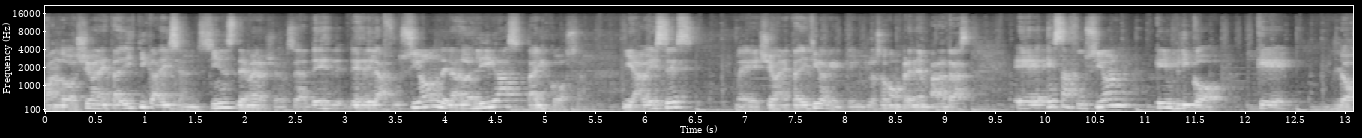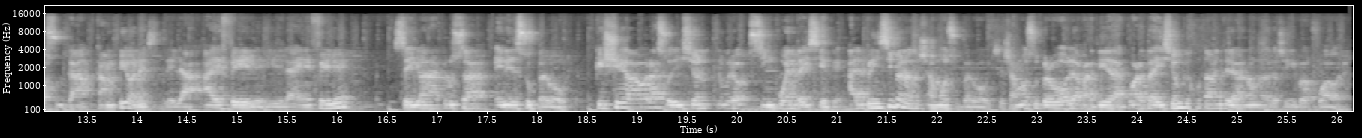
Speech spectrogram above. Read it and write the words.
cuando llevan estadística, dicen since the merger, o sea, desde, desde la fusión de las dos ligas, tal cosa. Y a veces eh, llevan estadística que, incluso comprenden para atrás. Eh, esa fusión, ¿qué implicó? Que los campeones de la AFL y de la NFL se iban a cruzar en el Super Bowl, que llega ahora a su edición número 57. Al principio no se llamó Super Bowl, se llamó Super Bowl a partir de la cuarta edición que justamente le ganó uno de los equipos de jugadores.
